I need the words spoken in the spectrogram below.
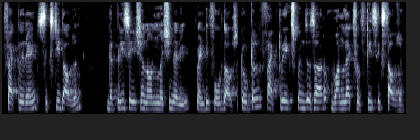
factory rent 60000 depreciation on machinery 24000 total factory expenses are 1,56,000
